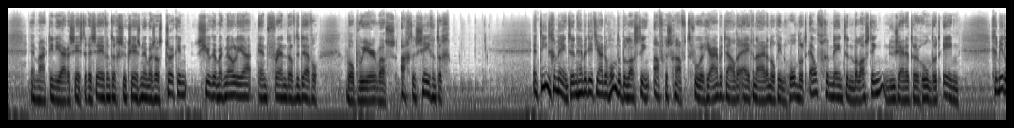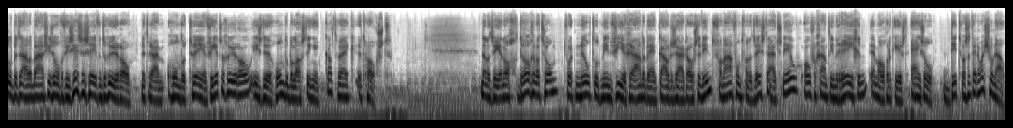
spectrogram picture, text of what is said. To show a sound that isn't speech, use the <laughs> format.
en maakte in de jaren 60 en 70 succesnummers als Truckin', Sugar Magnolia en Friend of the Devil. Bob Weir was 78. En tien gemeenten hebben dit jaar de hondenbelasting afgeschaft. Vorig jaar betaalden eigenaren nog in 111 gemeenten belasting. Nu zijn het er 101. Gemiddeld betalen baasjes ongeveer 76 euro. Met ruim 142 euro is de hondenbelasting in Katwijk het hoogst. Dan het weer nog. Droog en wat zon. Het wordt 0 tot min 4 graden bij een koude zuidoostenwind. Vanavond van het westen uit sneeuw, overgaand in regen en mogelijk eerst ijzel. Dit was het NOS Journaal.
